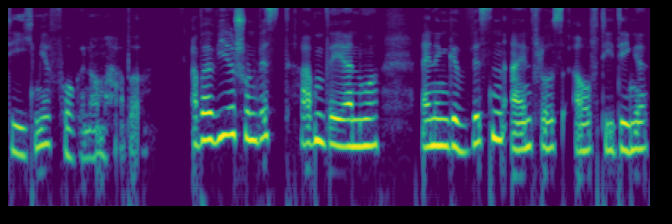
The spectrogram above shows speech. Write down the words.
die ich mir vorgenommen habe. Aber wie ihr schon wisst, haben wir ja nur einen gewissen Einfluss auf die Dinge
